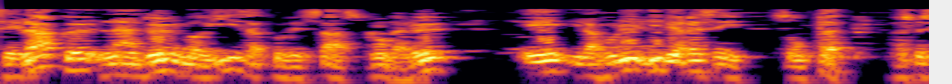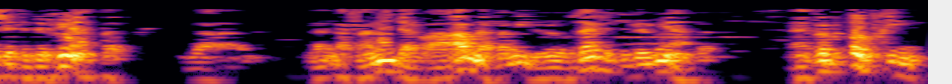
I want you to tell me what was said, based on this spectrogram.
C'est là que l'un d'eux, Moïse, a trouvé ça scandaleux et il a voulu libérer son peuple, parce que c'était devenu un peuple. La, famille d'Abraham, la famille de Joseph était devenue un peuple, un peuple opprimé.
